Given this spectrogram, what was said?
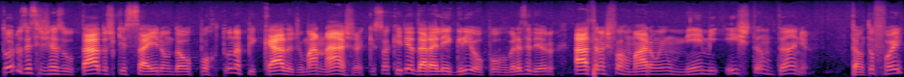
Todos esses resultados que saíram da oportuna picada de uma naja que só queria dar alegria ao povo brasileiro a transformaram em um meme instantâneo. Tanto foi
